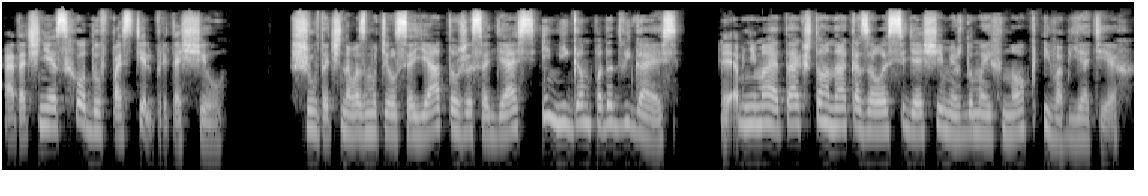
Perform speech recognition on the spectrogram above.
А точнее, сходу в постель притащил». Шуточно возмутился я, тоже садясь и мигом пододвигаясь, и обнимая так, что она оказалась сидящей между моих ног и в объятиях.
